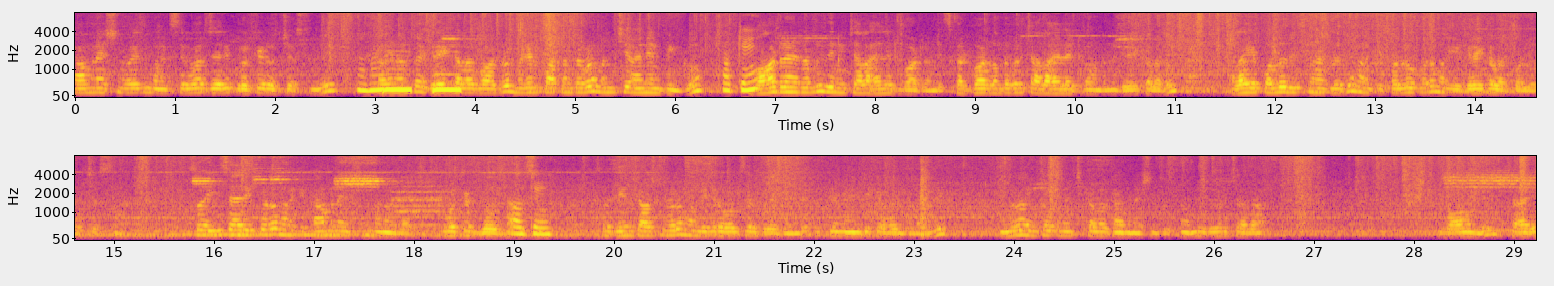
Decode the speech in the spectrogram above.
కాంబినేషన్ వైజ్ మనకి సిల్వర్ జరీ బ్రొకేడ్ వచ్చేస్తుంది. పైనంతా grey colour border middle part అంతా కూడా మంచి ఆనియన్ పింక్ బార్డర్ అనేటప్పుడు దీనికి చాలా హైలైట్ బార్డర్ అండి. స్కర్ట్ బార్డర్ అంతా కూడా చాలా హైలైట్గా ఉంటుంది గ్రే కలర్ అలాగే పళ్ళు తీసుకున్నట్లయితే మనకి పళ్ళు కూడా మనకి గ్రే కలర్ పళ్ళు వచ్చేస్తుంది సో ఈ శారీ కూడా మనకి కాంబినేషన్ మనం బ్రోకెట్ బ్లౌజ్ ఓకే. సో దీని కాస్ట్ కూడా మన దగ్గర హోల్సేల్ ప్రైస్ ఉంది. ఫిఫ్టీన్ నైంటీకి అవైలబుల్ ఉంది. ఇందులో ఇంకొక మంచి కలర్ కాంబినేషన్ చూస్తాం ఇది కూడా చాలా బాగుంది. Sari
